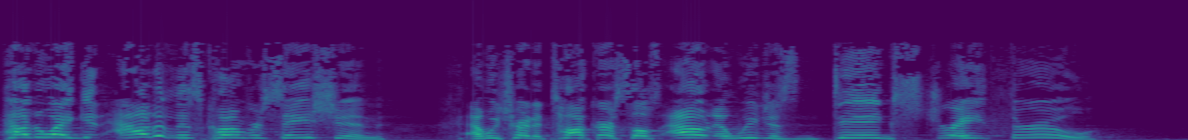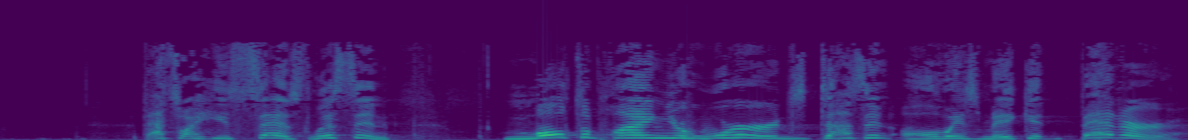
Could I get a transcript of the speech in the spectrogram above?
how do I get out of this conversation? And we try to talk ourselves out and we just dig straight through. That's why he says, listen, multiplying your words doesn't always make it better.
